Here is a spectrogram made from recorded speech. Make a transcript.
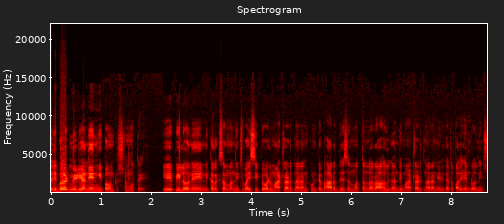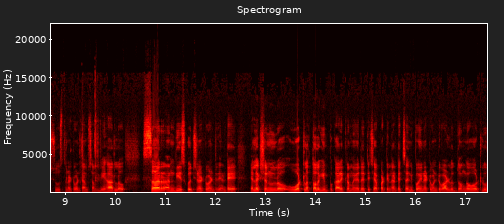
to the bird media నేను మీ పవన్ కృష్ణమూర్తి. ఏపీలోనే ఎన్నికలకు సంబంధించి వైసీపీ వాళ్ళు మాట్లాడుతున్నారు అనుకుంటే భారతదేశం మొత్తంలో రాహుల్ గాంధీ మాట్లాడుతున్నారు అనేది గత పదిహేను రోజుల నుంచి చూస్తున్నటువంటి అంశం. బీహార్లో సర్ అని తీసుకొచ్చినటువంటిది అంటే ఎలక్షన్లో ఓట్ల తొలగింపు కార్యక్రమం ఏదైతే చేపట్టిందంటే చనిపోయినటువంటి వాళ్ళు దొంగ ఓట్లు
